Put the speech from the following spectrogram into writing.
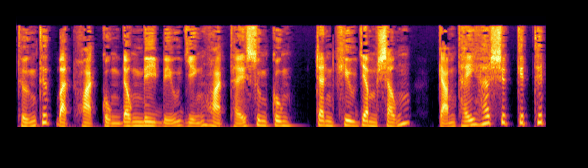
thưởng thức bạch hoạt cùng Đông Ni biểu diễn hoạt thể xuân cung, tranh khiêu dâm sống, cảm thấy hết sức kích thích.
